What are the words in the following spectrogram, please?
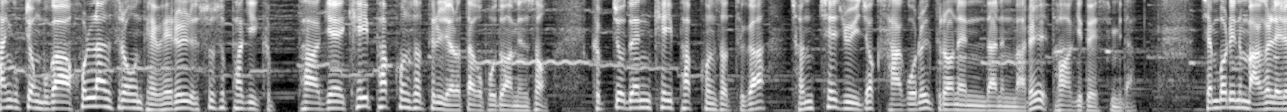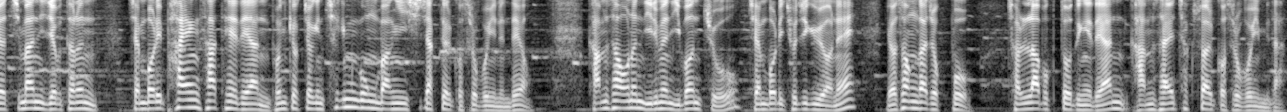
한국 정부가 혼란스러운 대회를 수습하기 급하게 케이팝 콘서트를 열었다고 보도하면서 급조된 케이팝 콘서트가 전체주의적 사고를 드러낸다는 말을 더하기도 했습니다. 잼버리는 막을 내렸지만 이제부터는 잼버리 파행 사태에 대한 본격적인 책임 공방이 시작될 것으로 보이는데요. 감사원은 이르면 이번 주 잼버리 조직위원회, 여성가족부, 전라북도 등에 대한 감사에 착수할 것으로 보입니다.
